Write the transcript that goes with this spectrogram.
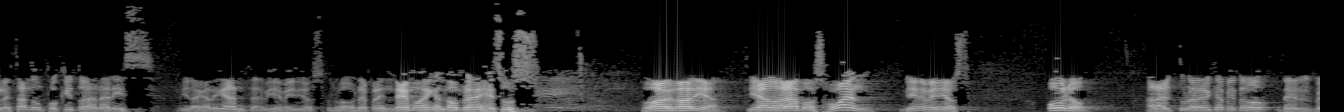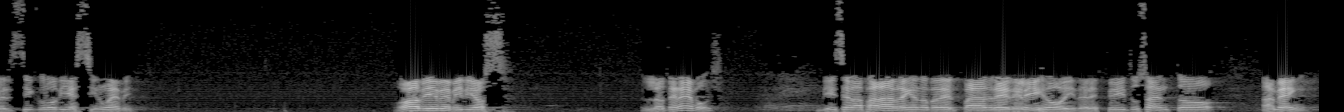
molestando un poquito la nariz y la garganta, vive mi Dios, pero lo reprendemos en el nombre de Jesús. Oh, gloria, te adoramos. Juan, vive mi Dios. Uno, a la altura del capítulo del versículo 19. Oh, vive mi Dios. Lo tenemos. Dice la palabra en el nombre del Padre, del Hijo y del Espíritu Santo. Amén.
